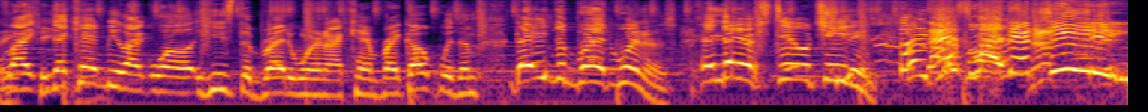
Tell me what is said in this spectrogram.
like they can't be like, well, he's the breadwinner, I can't break up with him. They the breadwinners, and they are still cheating. They That's just why they're cheating.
